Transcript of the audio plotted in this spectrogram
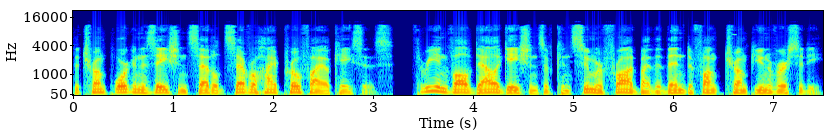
the Trump Organization settled several high-profile cases. Three involved allegations of consumer fraud by the then-defunct Trump University,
